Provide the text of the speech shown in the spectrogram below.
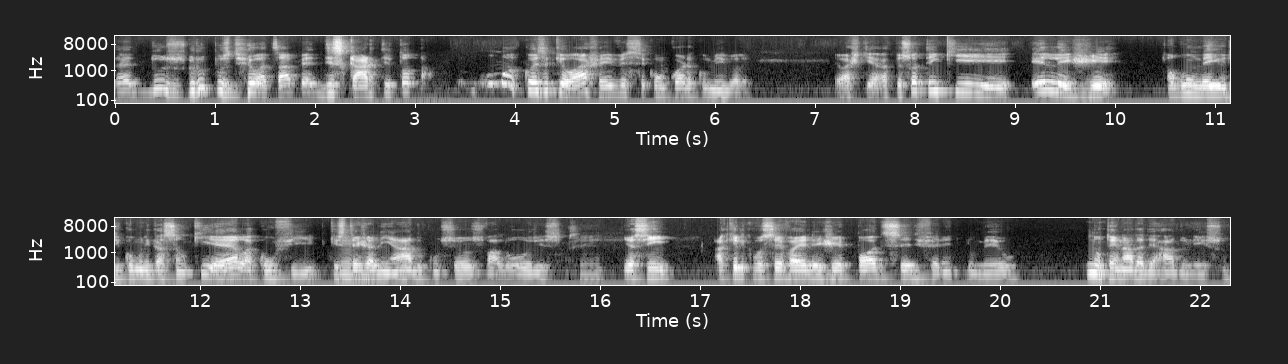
é, dos grupos de WhatsApp é descarte total uma coisa que eu acho, aí ver se você concorda comigo, Ale. Eu acho que a pessoa tem que eleger algum meio de comunicação que ela confie, que esteja uhum. alinhado com seus valores. Sim. E assim, aquele que você vai eleger pode ser diferente do meu. Não tem nada de errado nisso.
